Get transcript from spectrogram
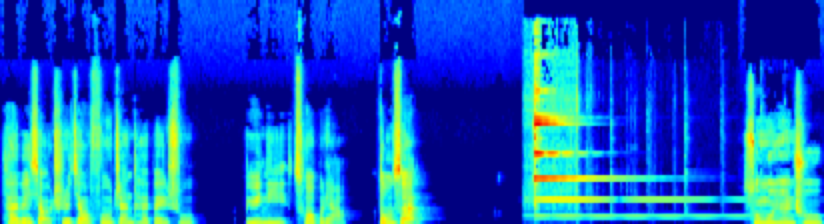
台北小吃教父站台背书，芋泥错不了。冻蒜。宋末元初，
